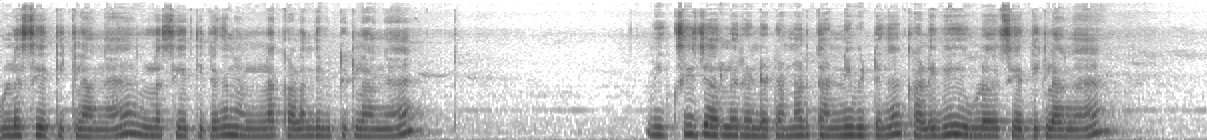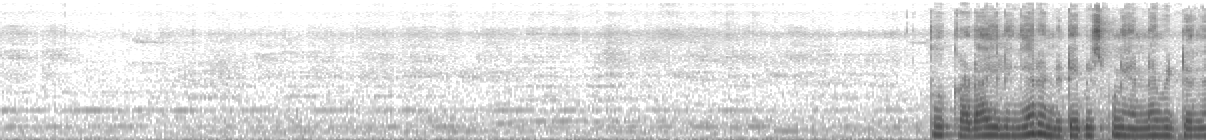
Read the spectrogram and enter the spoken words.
உள்ளே சேர்த்திக்கலாங்க. உள்ளே சேர்த்திட்டங்க. நல்லா கலந்து விட்டுக்கலாங்க. மிக்ஸி ஜாரில் ரெண்டு டம்ளர் தண்ணி விட்டுங்க. கழுவி இவ்வளோ சேர்த்திக்கலாங்க. இப்போ கடாயிலுங்க. ரெண்டு டேபிள் ஸ்பூன் எண்ணெய் விட்டுங்க.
